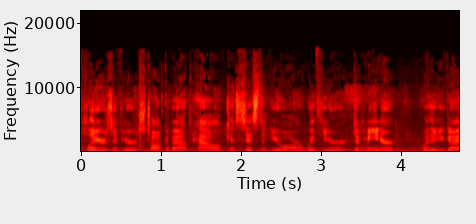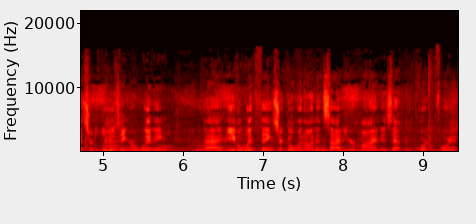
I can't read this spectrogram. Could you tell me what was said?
players of yours talk about how consistent you are with your demeanor, whether you guys are losing or winning, uh, even when things are going on inside of your mind. Is that important for you?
